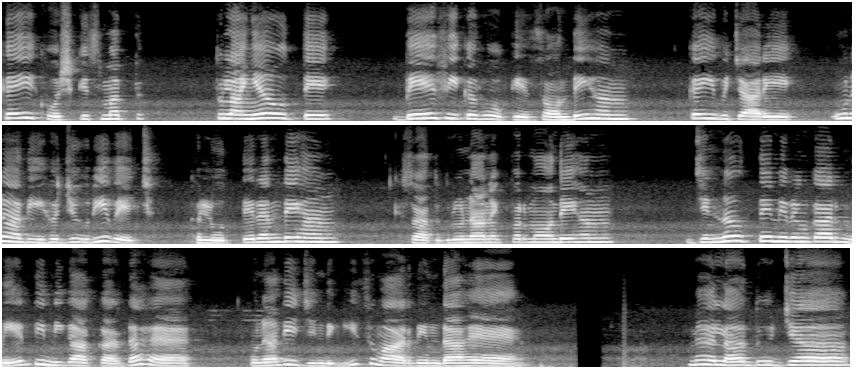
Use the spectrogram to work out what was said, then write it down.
ਕਈ ਖੁਸ਼ਕਿਸਮਤ ਤੁਲਾਈਆਂ ਉੱਤੇ ਬੇਫਿਕਰ ਹੋ ਕੇ ਸੌਂਦੇ ਹਨ। ਕਈ ਵਿਚਾਰੇ ਉਹਨਾਂ ਦੀ ਹਜ਼ੂਰੀ ਵਿੱਚ ਖਲੋਤੇ ਰਹਿੰਦੇ ਹਨ। ਸਤਿਗੁਰੂ ਨਾਨਕ ਫਰਮਾਉਂਦੇ ਹਨ, ਜਿਨ੍ਹਾਂ ਉੱਤੇ ਨਿਰੰਕਾਰ ਮਿਹਰ ਦੀ ਨਿਗਾਹ ਕਰਦਾ ਹੈ, ਉਹਨਾਂ ਦੀ ਜ਼ਿੰਦਗੀ ਸੰਵਾਰ ਦਿੰਦਾ ਹੈ। ਮਹਿਲਾ ਦੂਜਾ,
